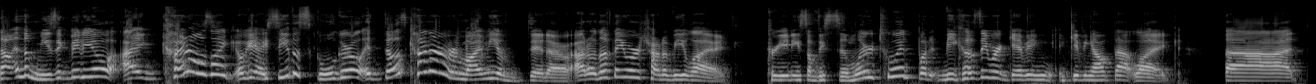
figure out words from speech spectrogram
Now in the music video, I kind of was like, okay, I see the schoolgirl. It does kind of remind me of Ditto. I don't know if they were trying to be like creating something similar to it, but because they were giving giving out that like that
